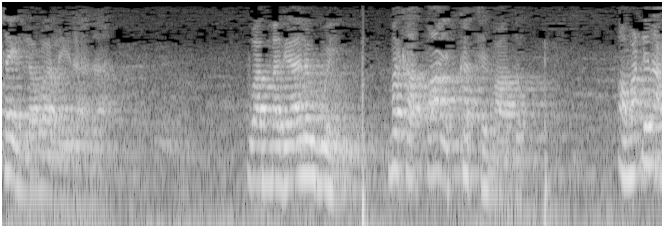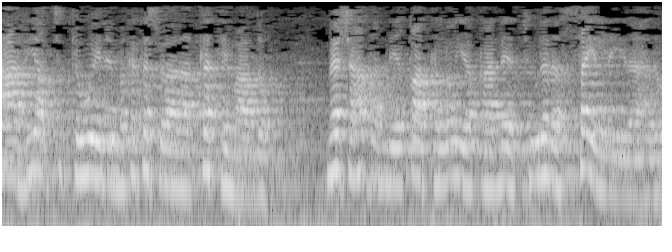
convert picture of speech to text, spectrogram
saylla waa la yidhaahdaa waa magaalo weyn. Markaad daaif ka timaado ama dhinaca riyaad jidka weyn ee maka ka soo aadaad ka timaado meesha hadda miiqaadka loo yaqaanee tuulada sayl la yidhaahdo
